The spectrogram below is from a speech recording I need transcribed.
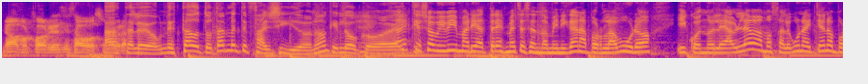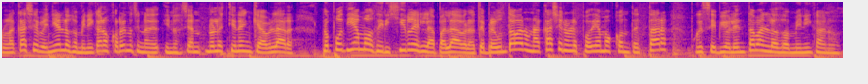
No, por favor, gracias a vos. Hasta luego. Un estado totalmente fallido, ¿no? Qué loco. Es Sabes que yo viví, María, tres meses en Dominicana por laburo y cuando le hablábamos a algún haitiano por la calle venían los dominicanos corriendo y nos decían, no les tienen que hablar. No podíamos dirigirles la palabra. Te preguntaban una calle y no les podíamos contestar porque se violentaban los dominicanos.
